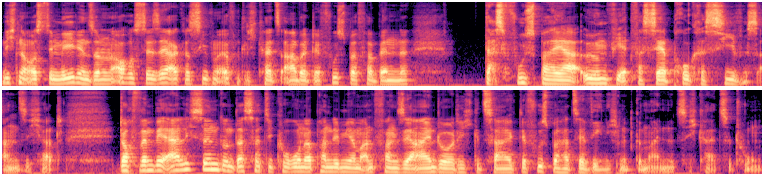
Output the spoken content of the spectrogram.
nicht nur aus den Medien, sondern auch aus der sehr aggressiven Öffentlichkeitsarbeit der Fußballverbände, dass Fußball ja irgendwie etwas sehr Progressives an sich hat. Doch wenn wir ehrlich sind, und das hat die Corona-Pandemie am Anfang sehr eindeutig gezeigt, der Fußball hat sehr wenig mit Gemeinnützigkeit zu tun.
